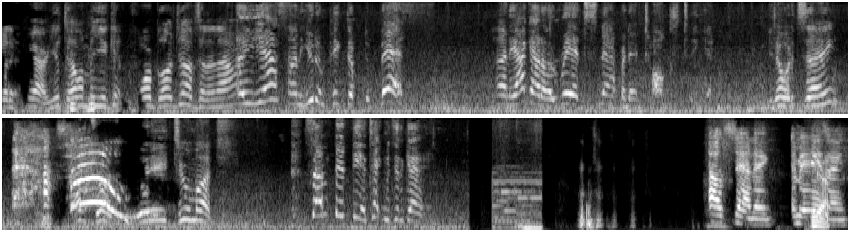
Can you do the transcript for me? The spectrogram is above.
Get a fare. You telling me you're getting four blowjobs in an hour? Uh, yes, honey. You done picked up the best. Honey, I got a red snapper that talks to you. You know what it's saying? Way too much. Seven fifty and take me to the game. Outstanding, amazing.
